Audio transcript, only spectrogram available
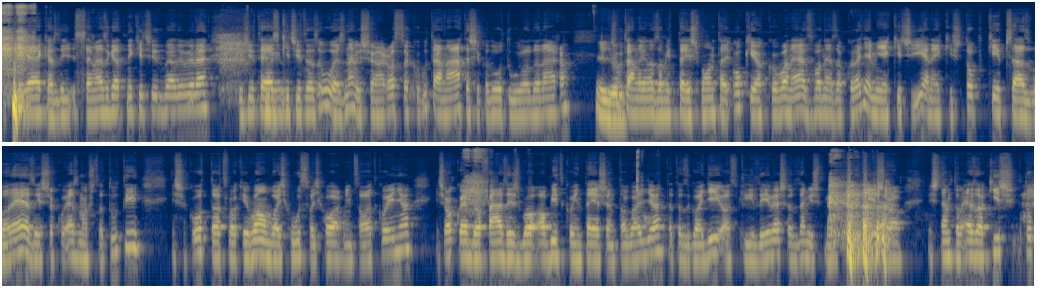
és elkezdi szemezgetni kicsit belőle, kicsit ez, kicsit ez, ó, ez nem is olyan rossz, akkor utána átesik a ló túloldalára, Így és van. utána jön az, amit te is mondtál, hogy oké, okay, akkor van ez, van ez, akkor legyen még egy kicsi, ilyen egy kis top 200-val ez, és akkor ez most a tuti, és akkor ott tart valaki, van vagy 20 vagy 30 altcoinja, és akkor ebbe a fázisba a bitcoin teljesen tagadja, tehát az gagyi, az 10 éves, az nem is működik, és, a, és nem tudom, ez a kis top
